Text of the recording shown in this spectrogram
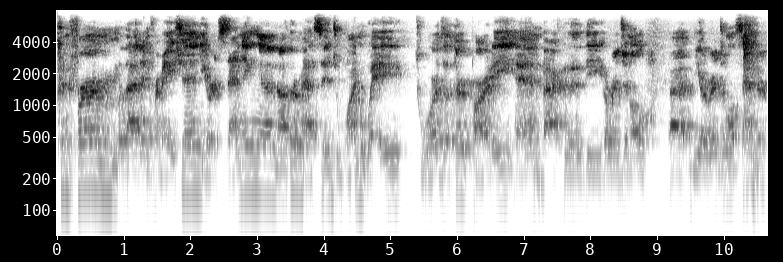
confirm that information you're sending another message one way towards a third party and back to the original uh, the original sender.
